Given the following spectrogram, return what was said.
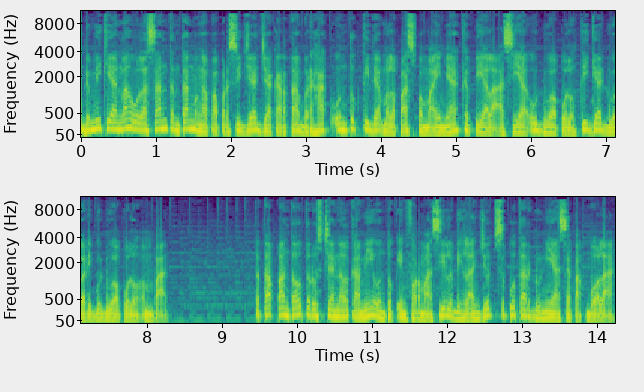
Demikianlah ulasan tentang mengapa Persija Jakarta berhak untuk tidak melepas pemainnya ke Piala Asia U23 2024. Tetap pantau terus channel kami untuk informasi lebih lanjut seputar dunia sepak bola.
